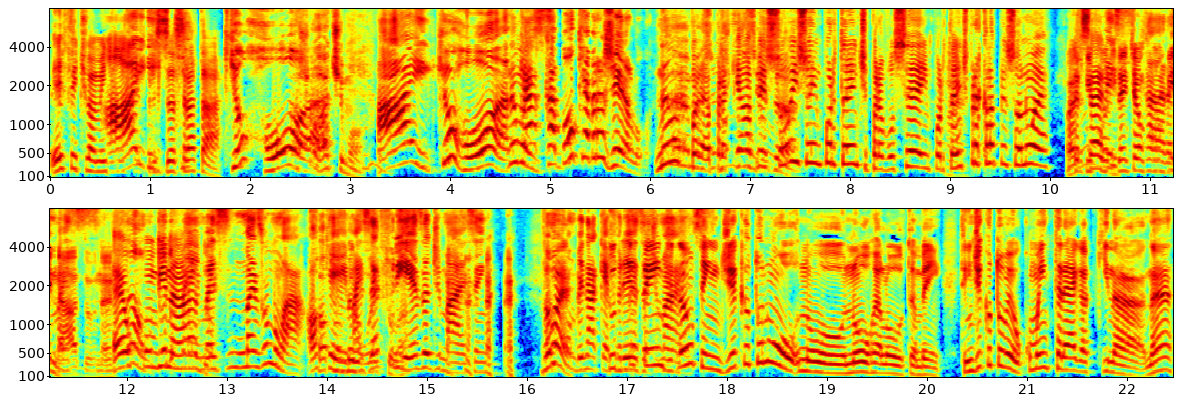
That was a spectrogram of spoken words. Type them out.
efetivamente Ai, você precisa que- tratar. Que horror! Acho ótimo. Ai, que horror! Não, mas- Acabou o quebra-gelo. Não, É, pra mas pra não aquela precisa. pessoa isso é importante, pra você é importante, pra aquela pessoa não é. Acho que o Percebe? importante é um Cara, combinado, mas- né? É o Não, combinado. bem, mas, mas vamos lá, o ok, mas é oito lá. frieza demais, hein? Vamos Ué, combinar que é tudo frieza depende. demais? Não, tem dia que eu tô no, no, no Hello também. Tem dia que eu tô, meu, com uma entrega aqui na, né?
